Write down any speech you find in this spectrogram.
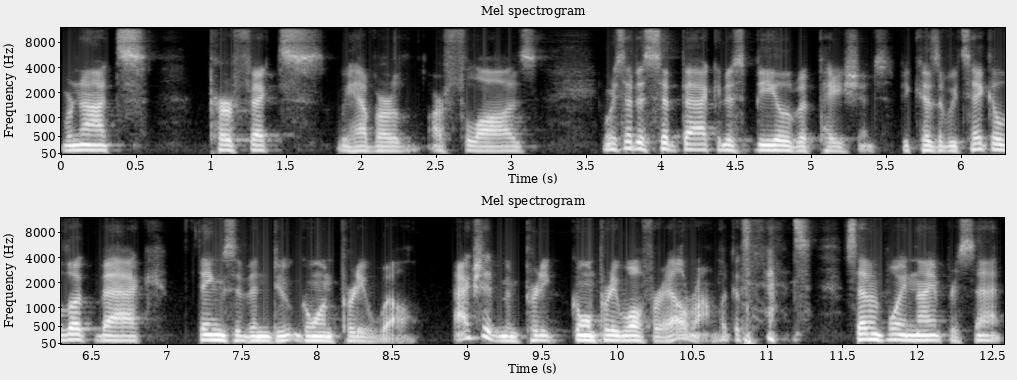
we're not perfect. We have our, our flaws. We just have to sit back and just be a little bit patient because if we take a look back, things have been do, going pretty well. Actually, been pretty going pretty well for Elrond. Look at that, 7.9%.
